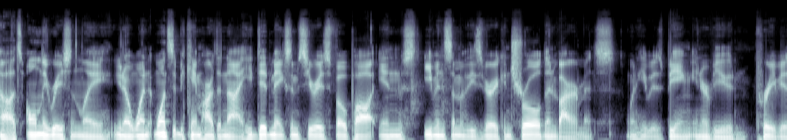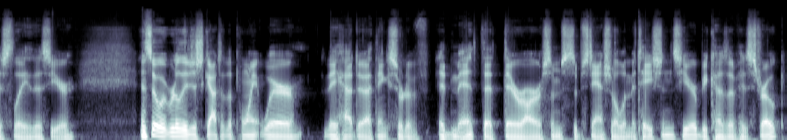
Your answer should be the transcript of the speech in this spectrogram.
Uh, it's only recently, you know, when once it became hard to deny, he did make some serious faux pas in even some of these very controlled environments when he was being interviewed previously this year. And so it really just got to the point where they had to, I think, sort of admit that there are some substantial limitations here because of his stroke.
